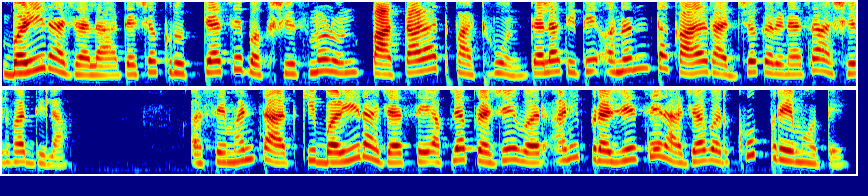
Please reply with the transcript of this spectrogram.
बळीराजाला त्याच्या कृत्याचे बक्षीस म्हणून पाताळात पाठवून त्याला तिथे अनंत काळ राज्य करण्याचा आशीर्वाद दिला. असे म्हणतात की बळीराजाचे आपल्या प्रजेवर आणि प्रजेचे राजावर खूप प्रेम होते.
